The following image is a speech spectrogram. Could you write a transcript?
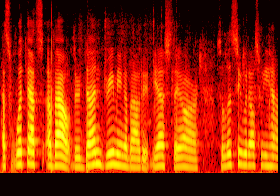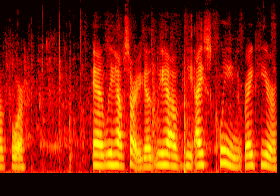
That's what that's about. They're done dreaming about it. Yes, they are. So let's see what else we have for. And we have, sorry, you guys, we have the Ice Queen right here.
